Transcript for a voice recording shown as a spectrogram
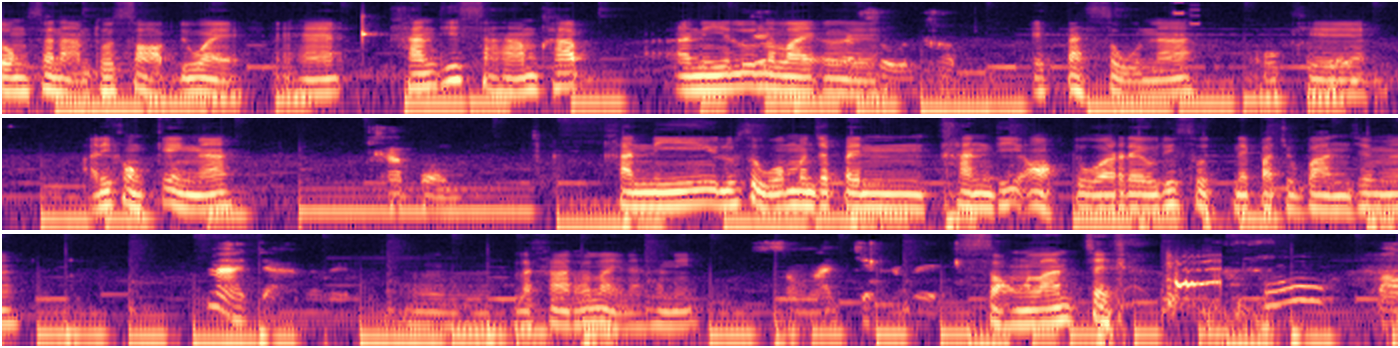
ลงสนามทดสอบด้วยนะฮะ คันที่ 3 ครับ อันนี้รุ่นอะไรเอ่ยศูนย์ครับ X80 นะ โอเค อันนี้ของเก่งนะ ครับผม คันนี้รู้สึกว่ามันจะเป็นคันที่ออกตัวเร็วที่สุดในปัจจุบันใช่ไหมน่าจะนะเลยเออราคาเท่าไหร่นะคันนี้สองล้านเจ็ดนะเลยสองล้านเจ็ดเบา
